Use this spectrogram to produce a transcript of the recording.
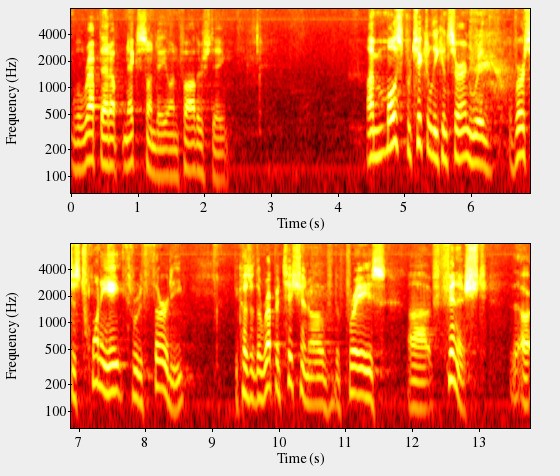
we'll wrap that up next Sunday on Father's Day. I'm most particularly concerned with verses 28 through 30 because of the repetition of the phrase uh, finished uh,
